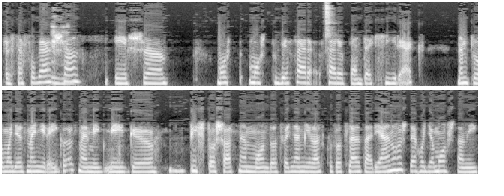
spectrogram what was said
összefogással, Igen. és ö, most, most ugye fel, felröppentek hírek, nem tudom, hogy ez mennyire igaz, mert még, még biztosat nem mondott, vagy nem nyilatkozott Lázár János, de hogy a mostani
